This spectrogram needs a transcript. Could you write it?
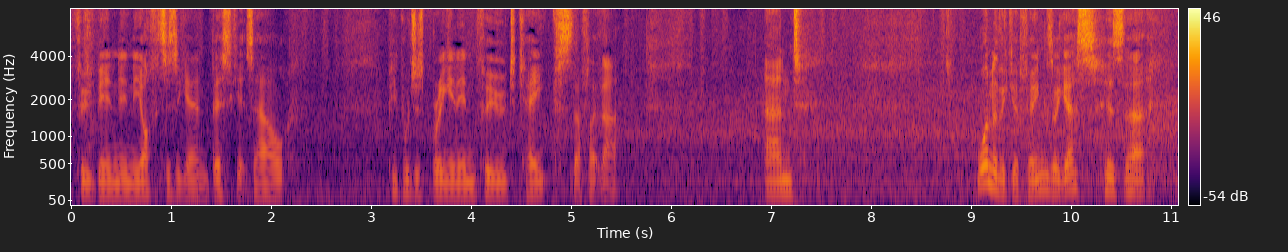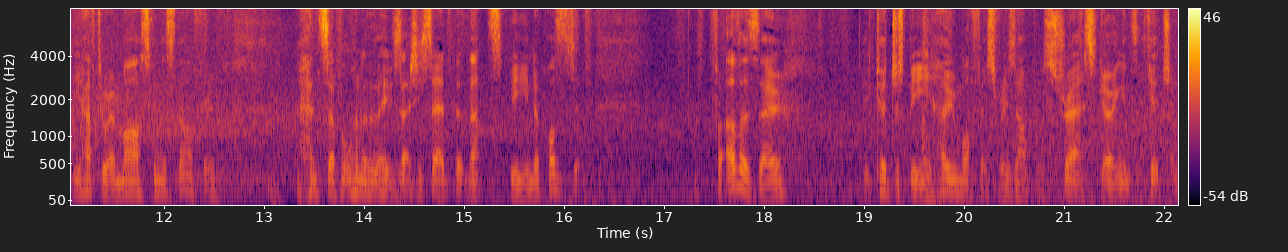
food being in the offices again, biscuits out, people just bringing in food, cakes, stuff like that. And one of the good things, I guess, is that you have to wear a mask in the staff room. And so one of the ladies actually said that that's been a positive. For others, though, it could just be home office, for example, stress, going into the kitchen,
